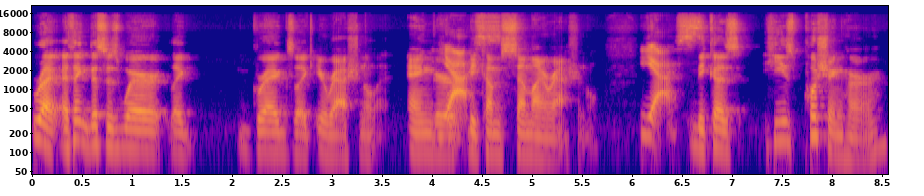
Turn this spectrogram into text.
right. I think this is where like Greg's like irrational anger Yes. becomes semi-rational Yes. because he's pushing her,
